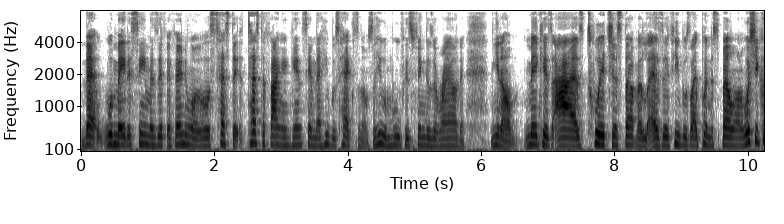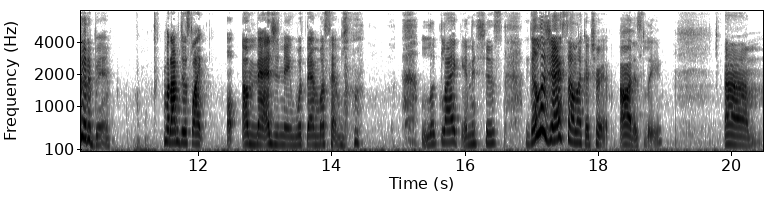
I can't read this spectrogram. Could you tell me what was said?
that would make it seem as if if anyone was testi- testifying against him that he was hexing them. So he would move his fingers around and you know make his eyes twitch and stuff as if he was like putting a spell on him, which he could have been. But I'm just like imagining what that must have looked like, and it's just Gullah Jack sound like a trip, honestly. Um,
